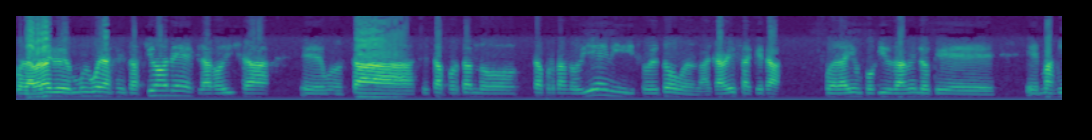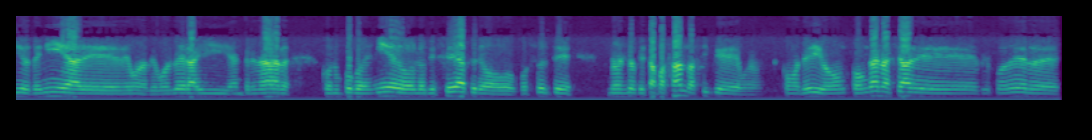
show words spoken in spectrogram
con la verdad que muy buenas sensaciones, la rodilla, eh, bueno, está, se está portando, está portando bien y sobre todo, bueno, la cabeza que era por ahí un poquito también lo que eh, más miedo tenía de, bueno, de volver ahí a entrenar con un poco de miedo o lo que sea, pero por suerte no es lo que está pasando, así que, bueno, como te digo, con, ganas ya de, de poder,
